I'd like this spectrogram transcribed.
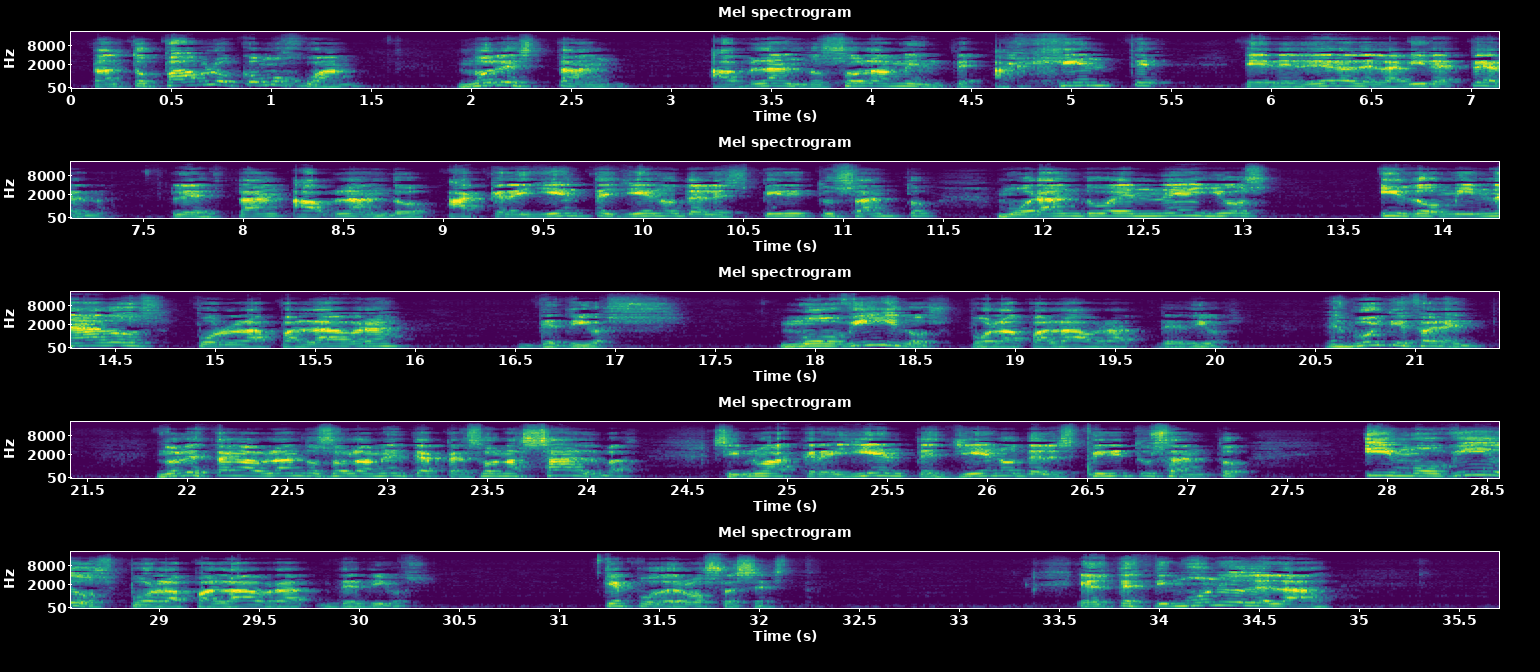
Tanto Pablo como Juan no le están hablando solamente a gente heredera de la vida eterna. Le están hablando a creyentes llenos del Espíritu Santo, morando en ellos y dominados por la palabra de Dios, movidos por la palabra de Dios. Es muy diferente. No le están hablando solamente a personas salvas, sino a creyentes llenos del Espíritu Santo y movidos por la palabra de Dios. Qué poderoso es esto. El testimonio de la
